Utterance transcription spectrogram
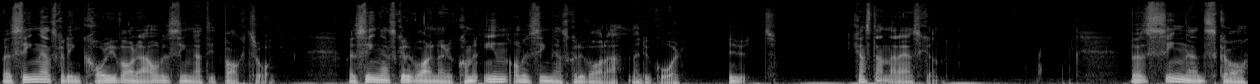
Välsignad ska din korg vara och välsignat ditt baktråg. Välsignad ska du vara när du kommer in och välsignad ska du vara när du går ut. Vi kan stanna där en sekund. Välsignad ska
